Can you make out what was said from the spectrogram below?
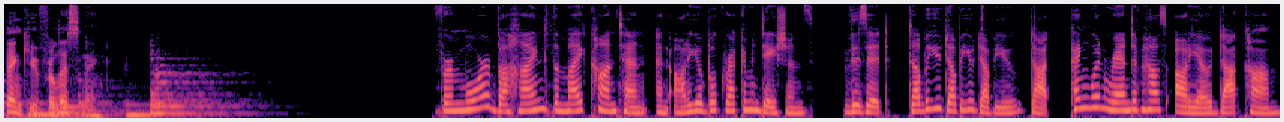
Thank you for listening. For more behind the mic content and audiobook recommendations, visit www.penguinrandomhouseaudio.com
